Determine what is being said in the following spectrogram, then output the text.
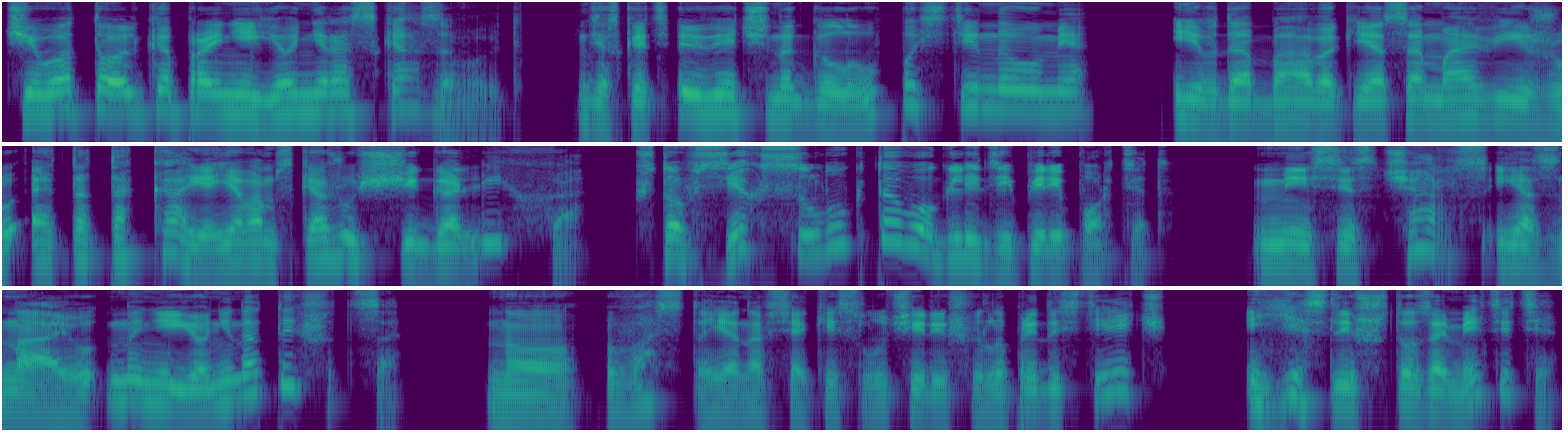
Чего только про нее не рассказывают. Дескать, вечно глупости на уме. И вдобавок я сама вижу, это такая, я вам скажу, щеголиха, что всех слуг того, гляди, перепортит. Миссис Чарльз, я знаю, на нее не натышится. Но вас-то я на всякий случай решила предостеречь. Если что заметите,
